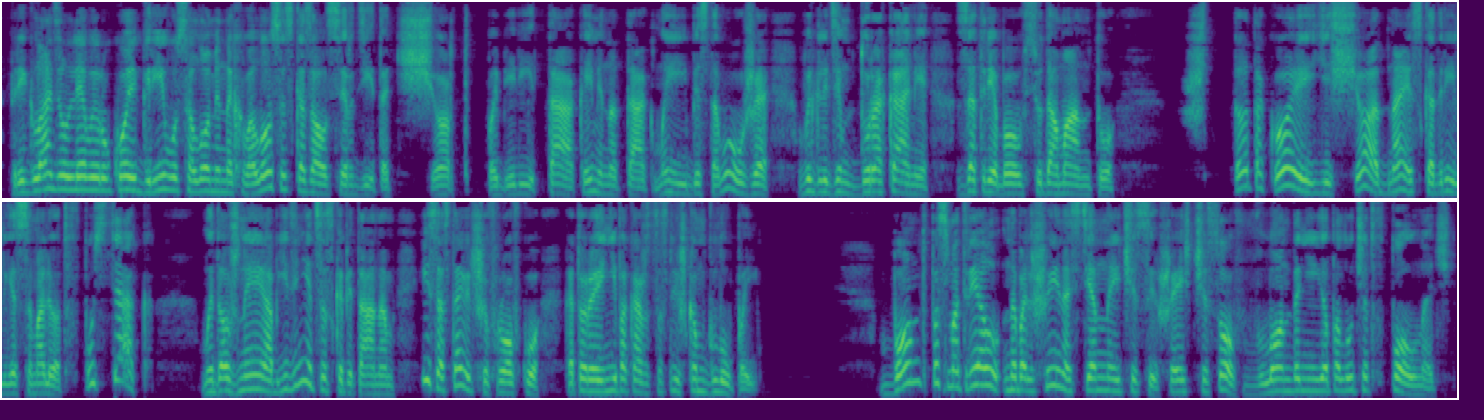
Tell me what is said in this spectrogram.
пригладил левой рукой гриву соломенных волос и сказал сердито, «Черт побери, так, именно так. Мы и без того уже выглядим дураками, затребовав сюда манту. Что такое еще одна эскадрилья самолетов? Пустяк. Мы должны объединиться с капитаном и составить шифровку, которая не покажется слишком глупой. Бонд посмотрел на большие настенные часы. Шесть часов. В Лондоне ее получат в полночь.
